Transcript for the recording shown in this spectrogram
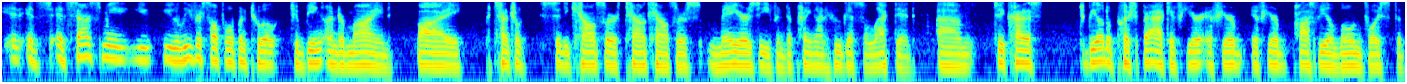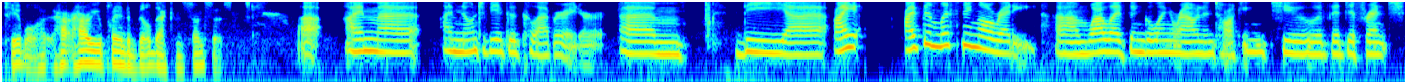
it's it sounds to me you you leave yourself open to a, to being undermined by potential city councilors, town councilors, mayors, even depending on who gets elected, um, to kind of to be able to push back if you're if you're if you're possibly a lone voice at the table. How, how are you planning to build that consensus? Uh, I'm uh, I'm known to be a good collaborator. Um, the uh, I I've been listening already um, while I've been going around and talking to the different.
